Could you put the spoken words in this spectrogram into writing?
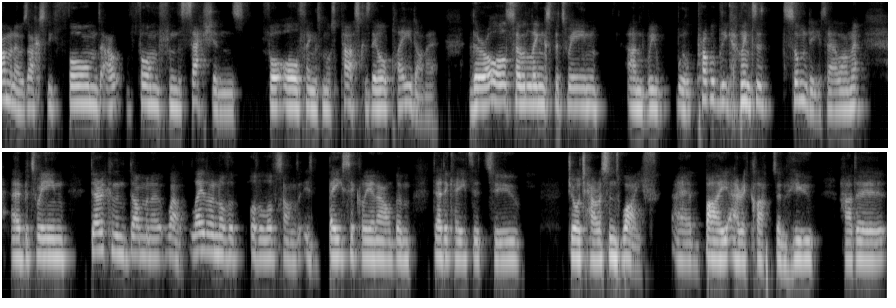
Dominos actually formed out formed from the sessions for All Things Must Pass because they all played on it. There are also links between, and we will probably go into some detail on it, uh, between Derek and Domino. Well, Layla and other other love songs is basically an album dedicated to George Harrison's wife uh, by Eric Clapton, who had a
